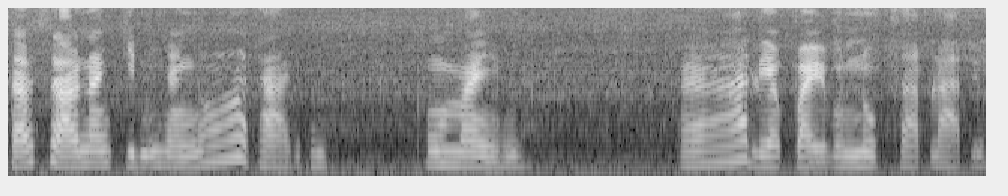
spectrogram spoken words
สาวสาวๆนางกินอย่างน้อถ่ายอยู่เพิ่นหุ่มไม้เพิ่นอ่าเลี้ยวไปบนนกสาบลาดอยู่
